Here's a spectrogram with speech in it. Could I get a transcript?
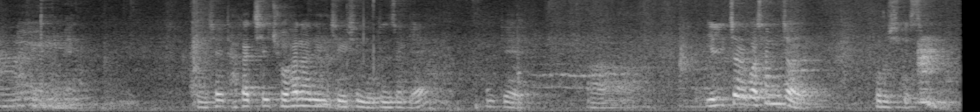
아멘. 그럼 저희 다 같이 주 하나님 지으신 모든 세계 함께 어, 1절과 3절 부르시겠습니다.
